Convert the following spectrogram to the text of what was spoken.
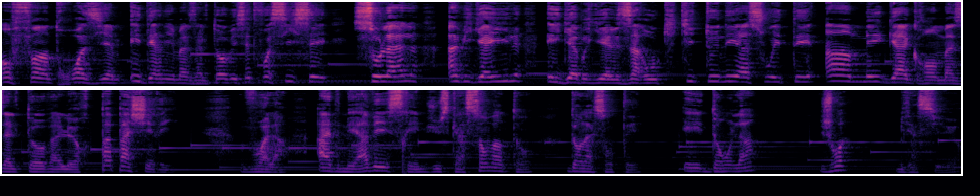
Enfin, troisième et dernier Mazal Tov, et cette fois-ci c'est Solal, Abigail et Gabriel Zarouk qui tenaient à souhaiter un méga grand Mazal Tov à leur papa chéri. Voilà, Admet Avesrim jusqu'à 120 ans, dans la santé et dans la joie, bien sûr.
